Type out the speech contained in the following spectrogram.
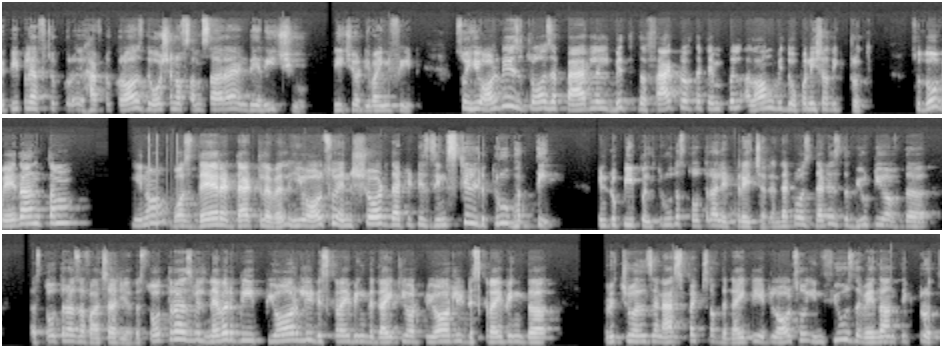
the people have to have to cross the ocean of samsara and they reach you reach your divine feet so he always draws a parallel with the fact of the temple along with Upanishadic truth so though Vedantam you know was there at that level he also ensured that it is instilled through bhakti into people through the stotra literature. And that was that is the beauty of the uh, stotras of Acharya. The stotras will never be purely describing the deity or purely describing the rituals and aspects of the deity. It will also infuse the Vedantic truth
